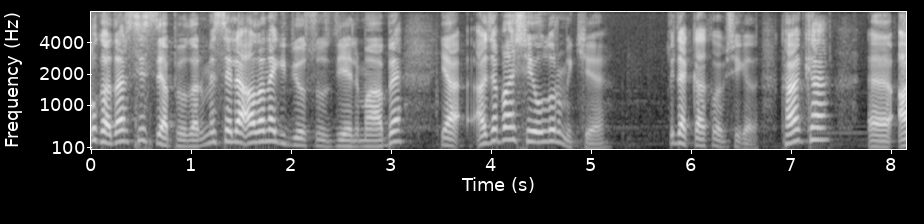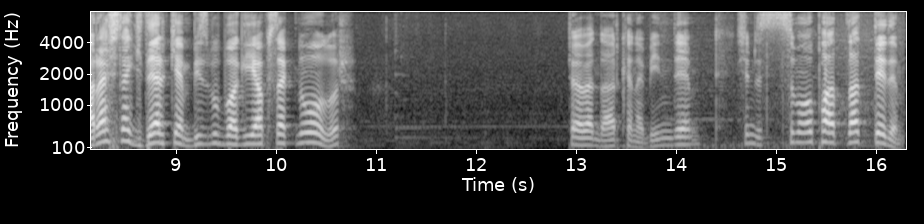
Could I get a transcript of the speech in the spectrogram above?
bu kadar sis yapıyorlar. Mesela alana gidiyorsunuz diyelim abi. Ya acaba şey olur mu ki? Bir dakika aklıma bir şey geldi. Kanka e, araçla giderken biz bu bug'ı yapsak ne olur? Şöyle ben de arkana bindim. Şimdi smoke patlat dedim.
